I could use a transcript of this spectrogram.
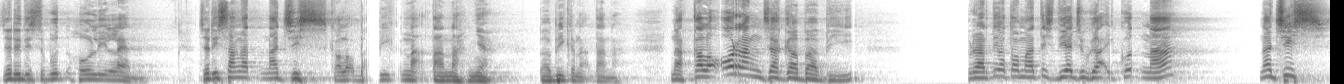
Jadi disebut Holy Land. Jadi sangat najis kalau babi kena tanahnya. Babi kena tanah. Nah kalau orang jaga babi, berarti otomatis dia juga ikut na, najis.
